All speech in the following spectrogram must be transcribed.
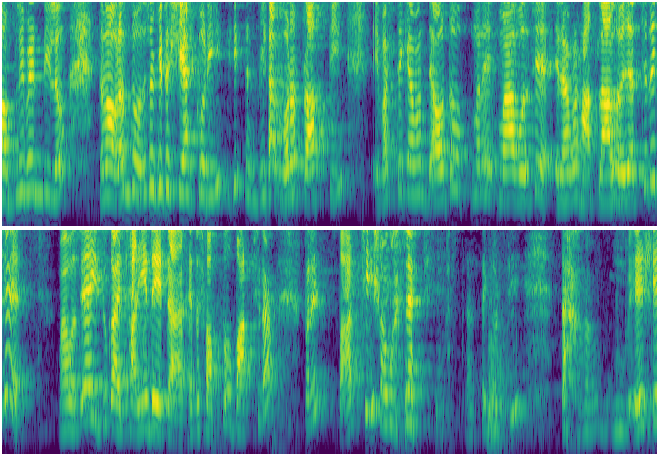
কমপ্লিমেন্ট দিল। তো ভাবলাম তোমাদের সঙ্গে এটা শেয়ার করি। বিরাট বড় প্রাপ্তি। এবার থেকে আমার দেওয়া তো মানে মা বলছে এটা আমার হাত লাল হয়ে যাচ্ছে দেখে। মা বলছে, এই টুকাই ছাড়িয়ে দে এটা। এত শক্তও পাচ্ছে না। মানে পারছি, সময় লাগছে। আস্তে আস্তে করছি। তা সে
